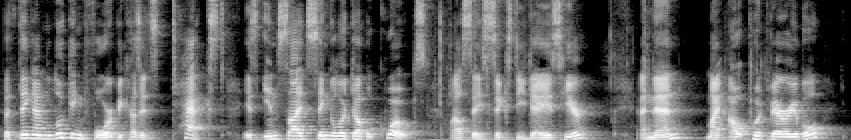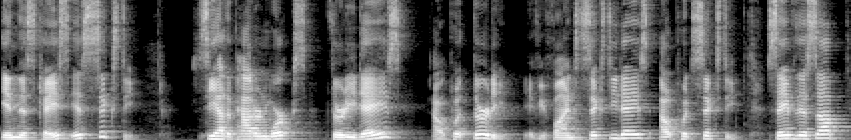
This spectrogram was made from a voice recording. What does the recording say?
the thing I'm looking for, because it's text, is inside single or double quotes. I'll say 60 days here. And then my output variable in this case is 60. See how the pattern works? 30 days, output 30. If you find 60 days, output 60. Save this up,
